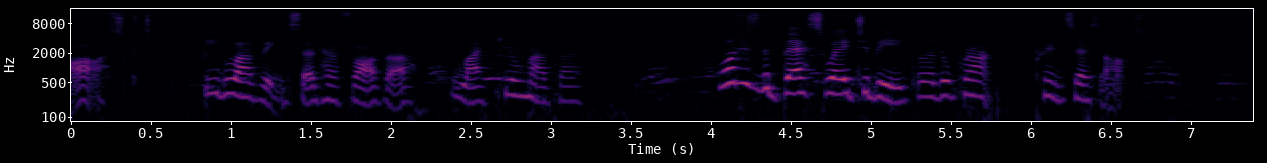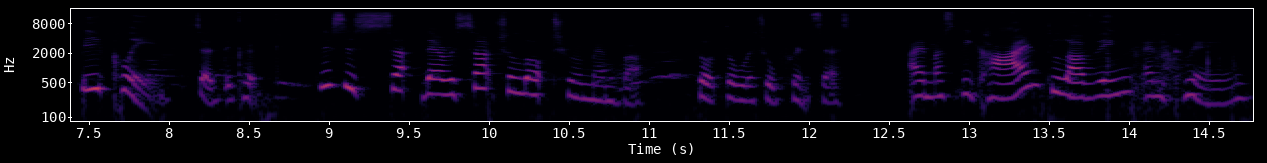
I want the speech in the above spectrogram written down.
asked. Be loving, said her father, like your mother. What is the best way to be? the little pr- princess asked. Be clean, said the cook. This is su- there is such a lot to remember, thought the little princess. I must be kind, loving, and clean.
